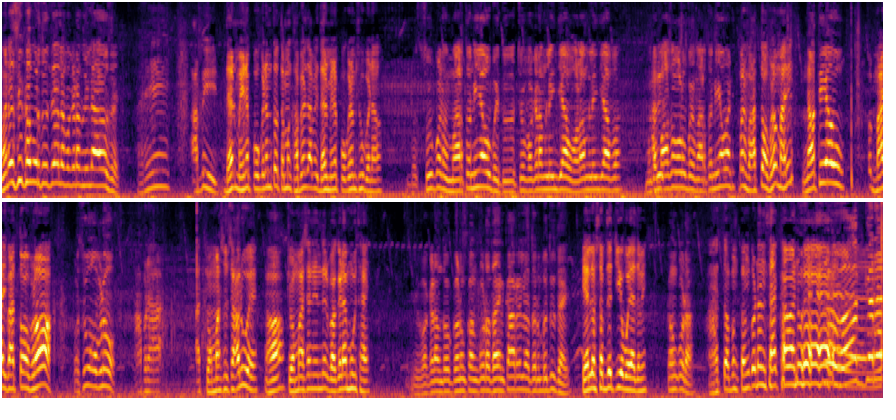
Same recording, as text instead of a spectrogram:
મને શું ખબર તું? ત્યાં વગડા લઈને આવ્યો છે. અરે આપી દર મહિને પ્રોગ્રામ તો તમને ખબર છે આપણે દર મહિને પ્રોગ્રામ શું બનાવો? શું પણ મારે તો નહીં આવું ભાઈ તું. ચો વગડામાં લઈને જાવ વડામાં લઈને જા હવે. હું તો પાછો વળું ભાઈ માર તો નહીં આવડે. પણ વાત તો હભળો મારી. નથી આવું. મારી વાત તો હભળો શું આવડો આપણે આ આ ચોમાસું ચાલુ હા. ચોમાસાની અંદર વગડામ શું થાય? વગડામાં તો ઘણું કંકોડો થાય ને કારેલા તો બધું થાય. પહેલો શબ્દ ચિયો બોલ્યા તમે? કંકોડા. હા તો આપણે ને શાક ખાવાનું હે. વાત કરે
